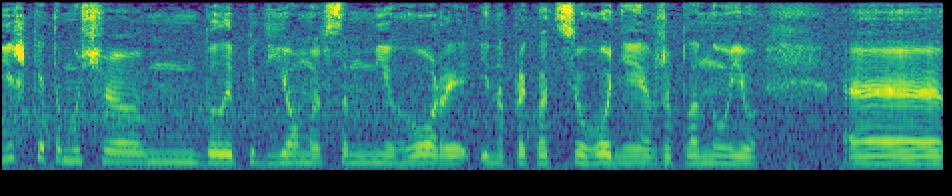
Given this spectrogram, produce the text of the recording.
пішки, тому що були підйоми в самі гори. І, наприклад, сьогодні я вже планую. Е,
